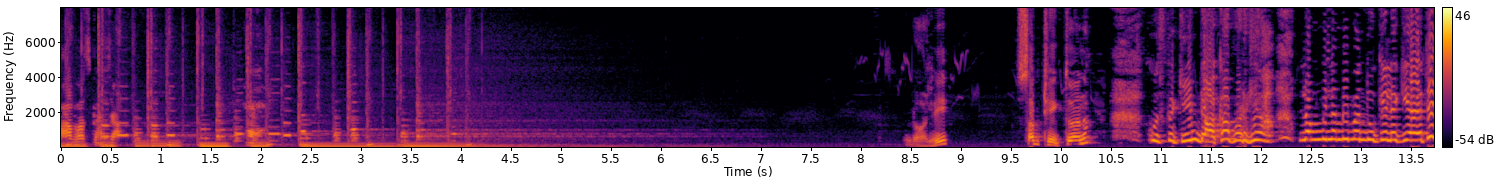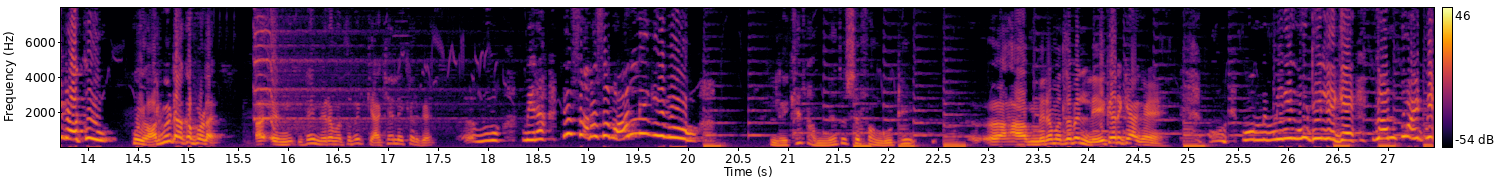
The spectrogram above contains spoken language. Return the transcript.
हाँ बस घर जाओ डॉली सब ठीक तो है ना? मुस्तकीम डाका पड़ गया। लंबी लंबी बंदूकें लेके आए थे डाकू। कोई और भी डाका पड़ा है? अ, नहीं मेरा मतलब है क्या क्या लेकर गए? वो मेरा सारा सामान ले गए वो। लेकिन हमने तो सिर्फ़ अंगूठी अ, मेरा मतलब है लेकर क्या गए? वो मेरी अंगूठी ले गए गन पॉइंट पे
